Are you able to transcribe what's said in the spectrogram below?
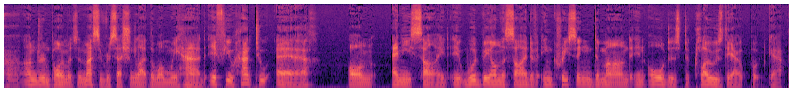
uh, underemployment and massive recession like the one we had, if you had to err on any side, it would be on the side of increasing demand in orders to close the output gap,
